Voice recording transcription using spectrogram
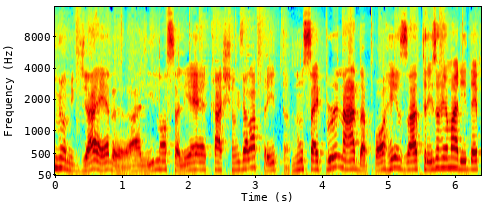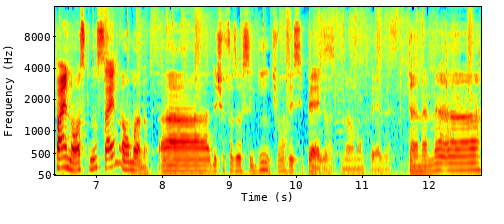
meu amigo, já era. Ali, nossa, ali é caixão e vela preta. Não sai por nada. Pode rezar três Ave Maria e daí Pai Nosso que não sai não, mano. Ah, deixa eu fazer o seguinte. Vamos ver se pega. Não, não pega. Tananã.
